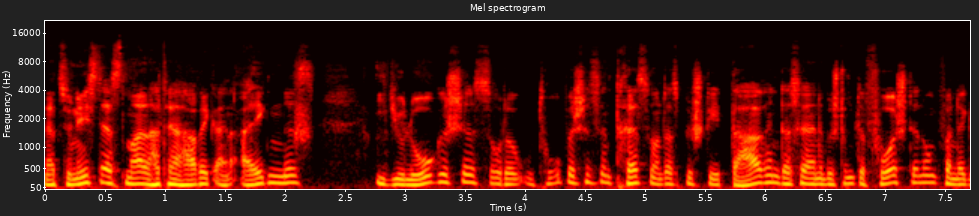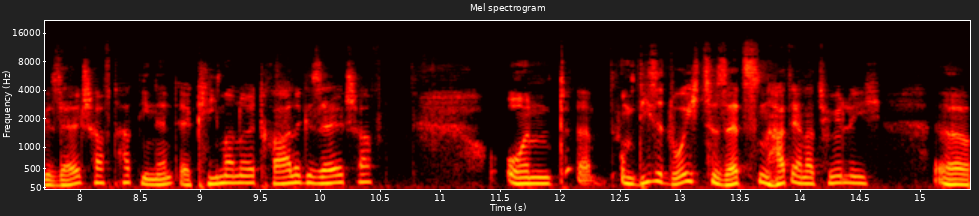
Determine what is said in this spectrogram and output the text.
Na, zunächst erstmal hat Herr Habeck ein eigenes ideologisches oder utopisches Interesse und das besteht darin, dass er eine bestimmte Vorstellung von der Gesellschaft hat, die nennt er klimaneutrale Gesellschaft. Und äh, um diese durchzusetzen, hat er natürlich äh,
